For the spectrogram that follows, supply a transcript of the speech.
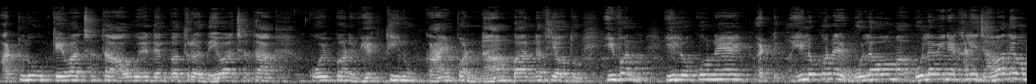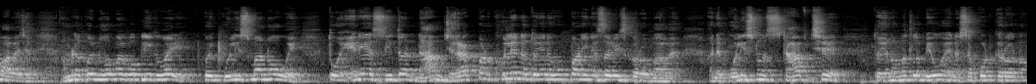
આટલું કહેવા છતાં આવેદનપત્ર દેવા છતાં કોઈ પણ વ્યક્તિનું કાંઈ પણ નામ બહાર નથી આવતું. ઇવન એ લોકોને એ લોકોને બોલાવવામાં, બોલાવીને ખાલી જવા દેવામાં આવે છે. હમણાં કોઈ નોર્મલ પબ્લિક હોય, કોઈ પોલીસમાં ન હોય, તો એને સીધા નામ જરાક પણ ખુલે ને તો એને ઉપાડીને સર્વિસ કરવામાં આવે. અને પોલીસનો સ્ટાફ છે તો એનો મતલબ એવો એને સપોર્ટ કરવાનો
